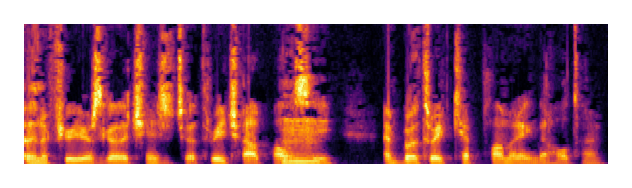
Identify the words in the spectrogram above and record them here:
And then a few years ago, they changed it to a three child policy. Mm. And birth rate kept plummeting the whole time.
